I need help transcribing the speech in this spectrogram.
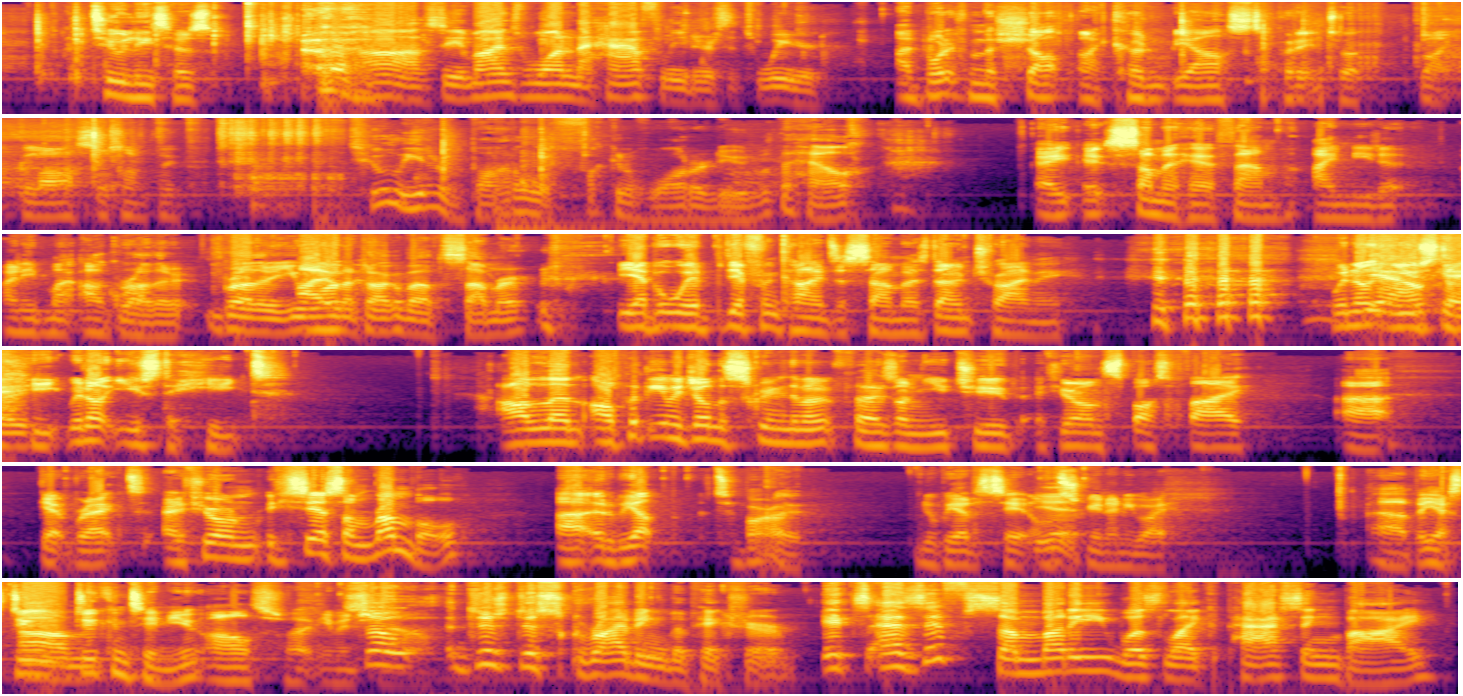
Two liters. ah, see, mine's one and a half liters. It's weird. I bought it from the shop. I couldn't be asked to put it into a like glass or something. Two liter bottle of fucking water, dude. What the hell? Hey, it's summer here, fam. I need it. I need my Ugg brother brother you I- want to talk about summer Yeah, but we're different kinds of summers. Don't try me. We're not Yeah, used okay. to heat. We're not used to heat. I'll um, I'll put the image on the screen in the moment for those on YouTube. If you're on Spotify, uh, get wrecked. And if you're on, if you see us on Rumble, uh, it'll be up tomorrow. You'll be able to see it on Yeah. the screen anyway. Uh, but yes, do Um, do continue. I'll image. so now. just describing the picture it's as if somebody was like passing by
